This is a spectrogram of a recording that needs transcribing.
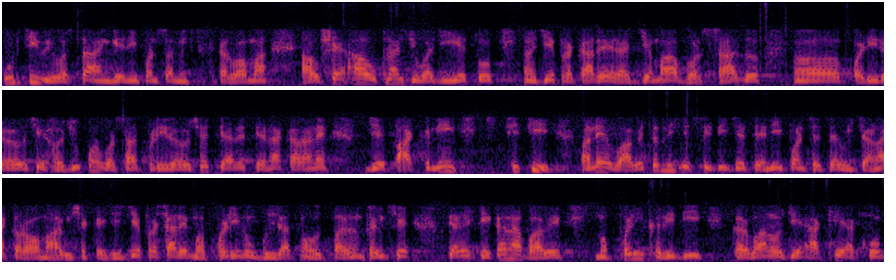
પૂરતી વ્યવસ્થા અંગેની પણ સમીક્ષા કરવામાં આવશે. આ ઉપરાંત જોવા જઈએ તો જે પ્રકારે રાજ્યમાં વરસાદ પડી રહ્યો છે, હજુ પણ વરસાદ પડી રહ્યો છે, ત્યારે તેના કારણે જે પાકની સ્થિતિ અને વાવેતરની જે સ્થિતિ છે તેની પણ ચર્ચા વિચારણા કરવામાં આવી શકે છે. જે પ્રકારે મગફળીનું ગુજરાતમાં ઉત્પાદન થયું છે, ત્યારે ટેકાના ભાવે મગફળી ખરીદી કરવાનો જે આખે આખો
